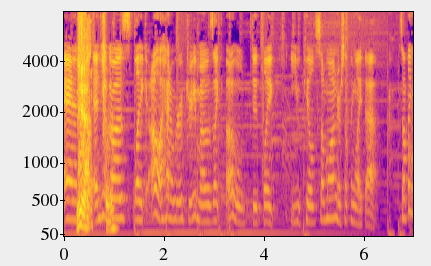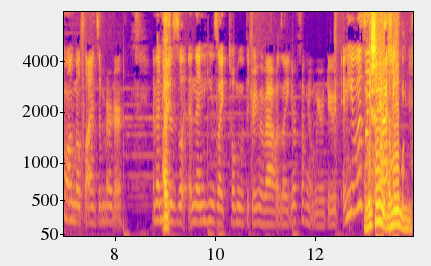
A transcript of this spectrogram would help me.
and yeah, and he true. goes like, "Oh, I had a weird dream." I was like, "Oh, did like you killed someone or something like that?" Something along those lines of murder. And then he I, was, and then he's like, told me what the dream about. I was like, "You're fucking weird, dude." And he was like, see, lashing,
